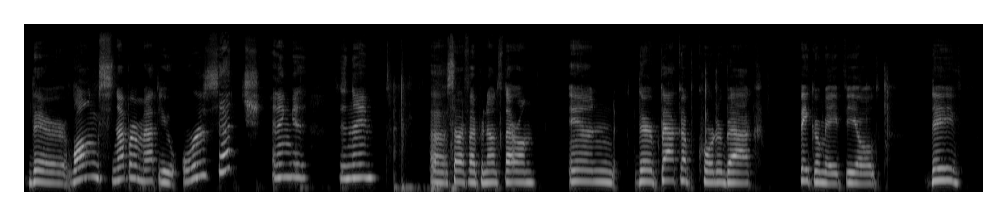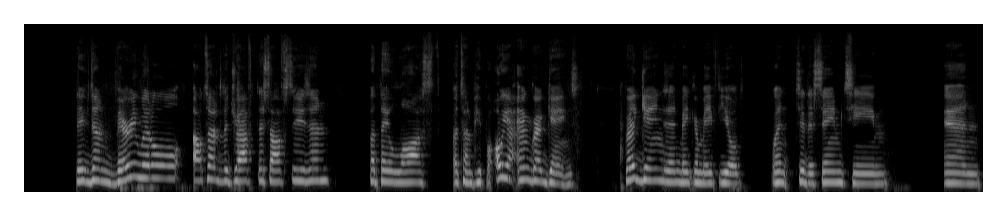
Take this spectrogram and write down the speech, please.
their long snapper Matthew Orzech, I think is his name. Uh, sorry if I pronounced that wrong. And their backup quarterback Baker Mayfield. They've They've done very little outside of the draft this offseason, but they lost a ton of people. Oh, yeah, and Greg Gaines. Greg Gaines and Baker Mayfield went to the same team, and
